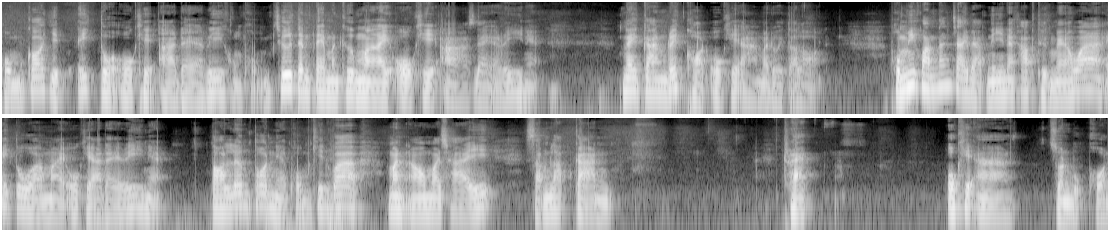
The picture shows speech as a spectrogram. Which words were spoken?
ผมก็หยิบไอ้ตัว OKR Diary ของผม ชื่อเต็มๆมันคือ My OKR Diary เนี่ย ในการ Record OKR มาโดยตลอด ผมมีความตั้งใจแบบนี้นะครับ ถึงแม้ว่าไอ้ตัว My OKR Diary เนี่ย ตอนเริ่มต้นเนี่ยผมคิดว่ามันเอามาใช้สำหรับการ track OKR ส่วนบุคคล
